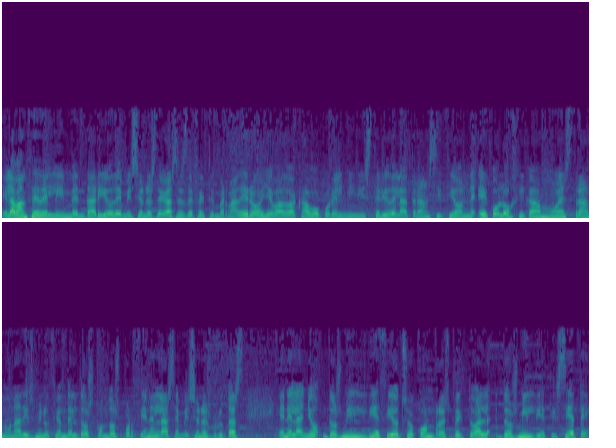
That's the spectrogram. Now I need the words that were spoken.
El avance del inventario de emisiones de gases de efecto invernadero, llevado a cabo por el Ministerio de la Transición Ecológica, muestran una disminución del 2,2% en las emisiones brutas en el año 2018 con respecto al 2017.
